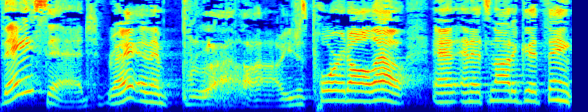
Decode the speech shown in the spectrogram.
They said, right? And then blah, you just pour it all out and, and it's not a good thing.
